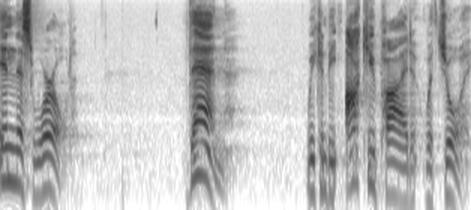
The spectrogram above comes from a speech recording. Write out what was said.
in this world, then we can be occupied with joy.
